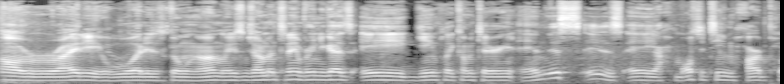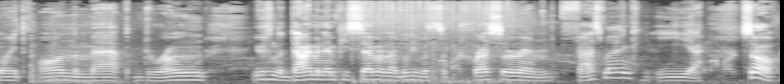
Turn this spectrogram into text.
Alrighty, what is going on ladies and gentlemen? Today I'm bringing you guys a gameplay commentary and this is a multi-team hardpoint on the map drone using the Diamond MP7 I believe with suppressor and fast mag? Yeah. So,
